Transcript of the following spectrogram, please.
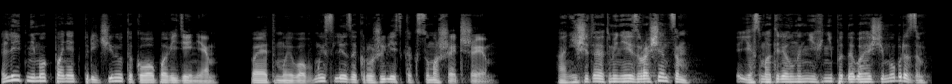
Лид не мог понять причину такого поведения, поэтому его в мысли закружились как сумасшедшие. «Они считают меня извращенцем? Я смотрел на них неподобающим образом?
